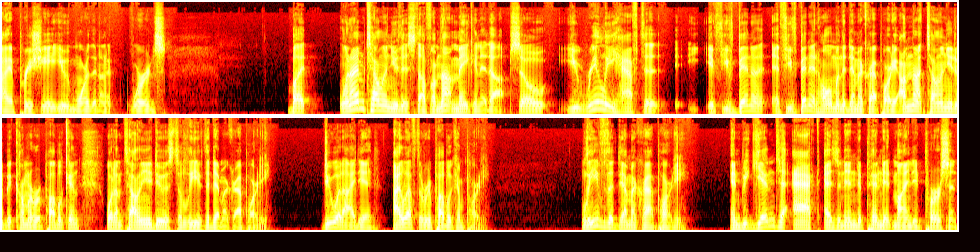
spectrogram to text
I appreciate you more than uh, words. But when I'm telling you this stuff, I'm not making it up. So you really have to if you've been a if you've been at home in the Democrat Party, I'm not telling you to become a Republican. What I'm telling you to do is to leave the Democrat Party. Do what I did. I left the Republican Party. Leave the Democrat Party and begin to act as an independent minded person.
